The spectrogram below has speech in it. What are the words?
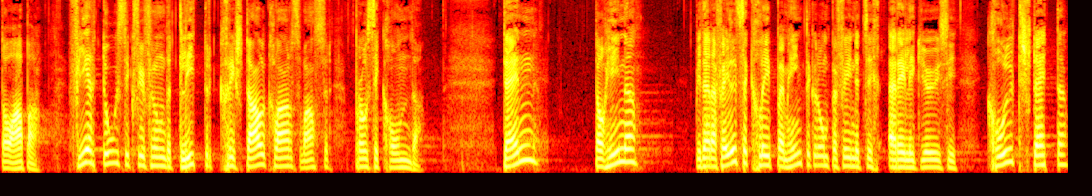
da ab. 4500 Liter kristallklares Wasser pro Sekunde. Dann, da hinten, bei dieser Felsenklippe im Hintergrund befindet sich eine religiöse Kultstätte.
